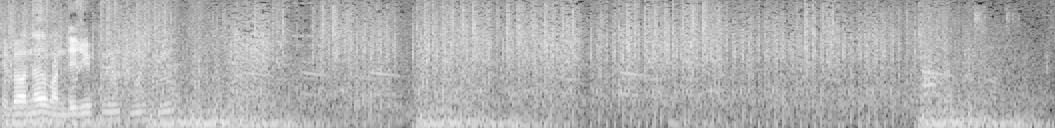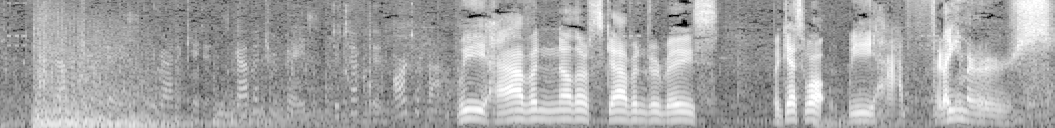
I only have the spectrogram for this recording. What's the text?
You bought another one, did you? Mm -hmm. We have another scavenger base. But guess what? We have flamers.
